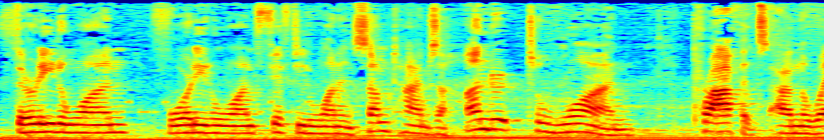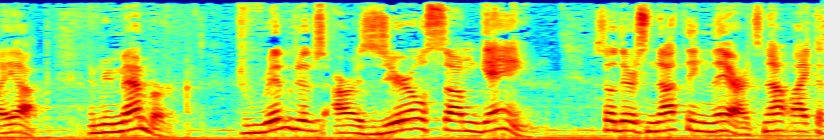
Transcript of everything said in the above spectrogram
30 to 1, 40 to 1, 50 to 1, and sometimes 100 to 1 profits on the way up. And remember, derivatives are a zero sum game. So there's nothing there. It's not like a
